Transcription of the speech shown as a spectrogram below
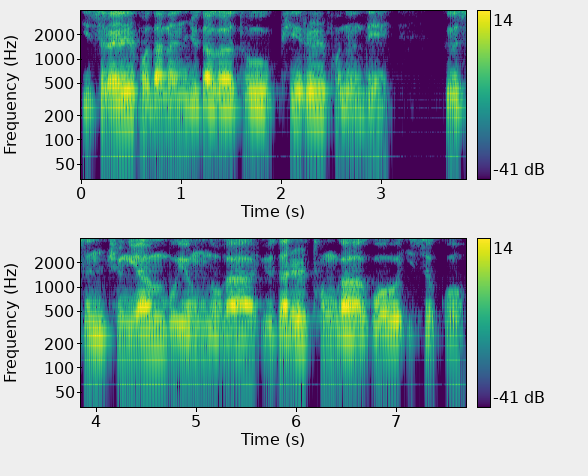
이스라엘보다는 유다가 더욱 피해를 보는데 그것은 중요한 무용로가 유다를 통과하고 있었고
